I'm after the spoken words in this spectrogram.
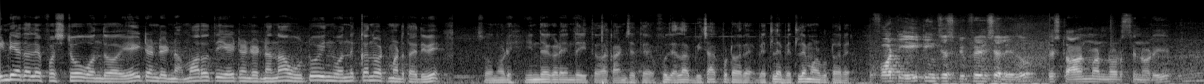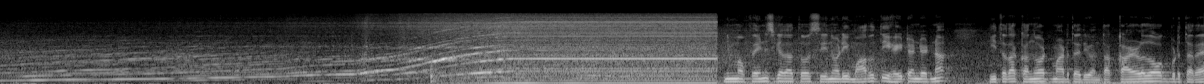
ಇಂಡಿಯಾದಲ್ಲೇ ಫಸ್ಟು ಒಂದು ಏಯ್ಟ್ ಹಂಡ್ರೆಡ್ನ ಮಾರುತಿ ಏಯ್ಟ್ ಹಂಡ್ರೆಡ್ನ ನಾವು ಟೂ ಇನ್ ಒನ್ಗೆ ಕನ್ವರ್ಟ್ ಮಾಡ್ತಾ ಇದ್ದೀವಿ. ಸೊ ನೋಡಿ ಹಿಂದೆಗಡೆಯಿಂದ ಈ ಥರ ಕಾಣಿಸುತ್ತೆ. ಫುಲ್ ಎಲ್ಲ ಬಿಚಾಕ್ಬಿಟ್ಟವ್ರೆ ಬೆತ್ತಲೆ ಬೆತ್ತಲೆ ಮಾಡಿಬಿಟ್ಟವ್ರೆ. ಫಾರ್ಟಿ ಏಯ್ಟ್ ಇಂಚಸ್ ಡಿಫ್ರೆನ್ಷಿಯಲ್ ಇದು. ಜಸ್ಟ್ ಆನ್ ಮಾಡಿ ನೋಡಿಸ್ತೀನಿ ನೋಡಿ. ನಿಮ್ಮ ಫ್ರೆಂಡ್ಸ್ಗೆಲ್ಲ ತೋರಿಸಿ ನೋಡಿ ಮಾರುತಿ ಏಯ್ಟ್ ಹಂಡ್ರೆಡ್ನ ಈ ಥರ ಕನ್ವರ್ಟ್ ಮಾಡ್ತಾ ಇದೀವಿ ಅಂತ ಕಳೆದೋಗ್ಬಿಡ್ತಾರೆ.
